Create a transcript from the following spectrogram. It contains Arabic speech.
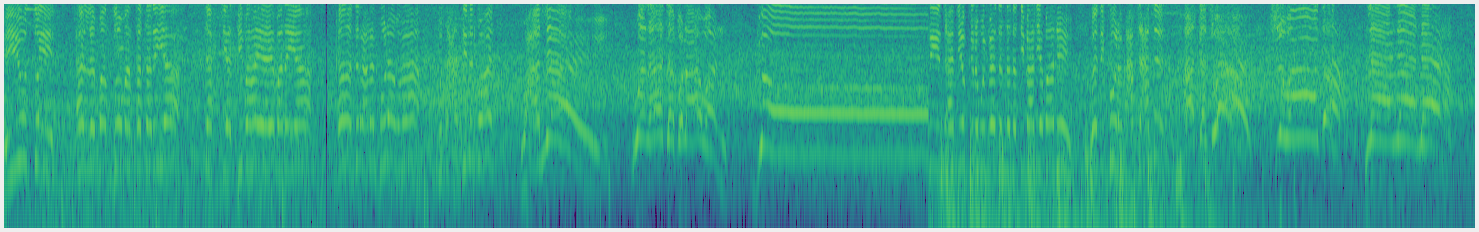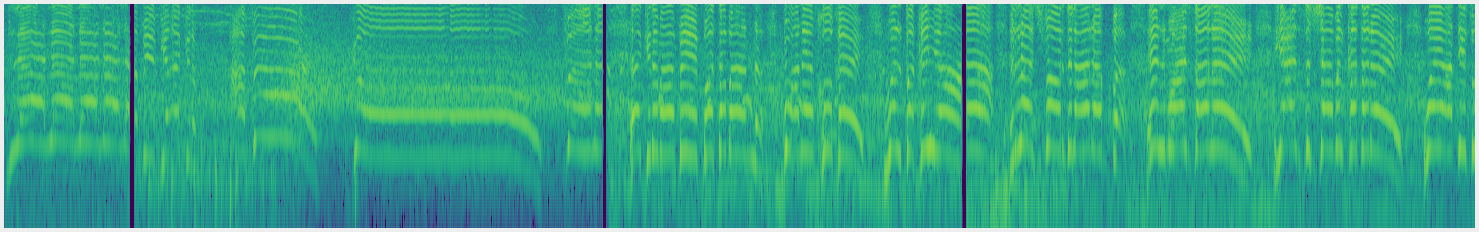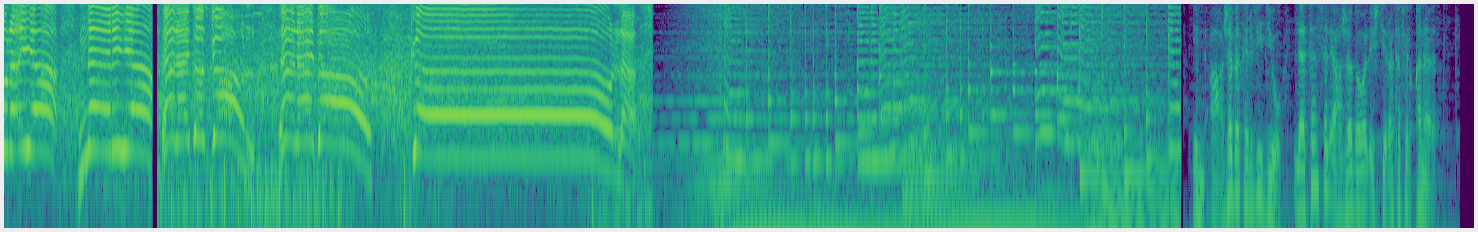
يوتي المنظومة القطرية تغطية دفاعية يابانية. قادر على المراوغة متعدي للمعز. وعلي والهدف الأول! جول! يريد أن يكرم إفادة هذا الدفاع الياباني. وهذه كرة من عبد العزيز. التسويق! شنو هذا؟ لا لا لا! لا لا لا لا لا! عفيف يا أكرم. عفيف! جول! فانا أكرم عفيف وطبعا بوعلام خوخي والبقية. راشفورد العرب المعز عليه. يعز الشعب القطري ويعطي ثنائية نارية. العيدوس جول! العيدوس جول! إن أعجبك الفيديو لا تنسى الإعجاب والاشتراك في القناة.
